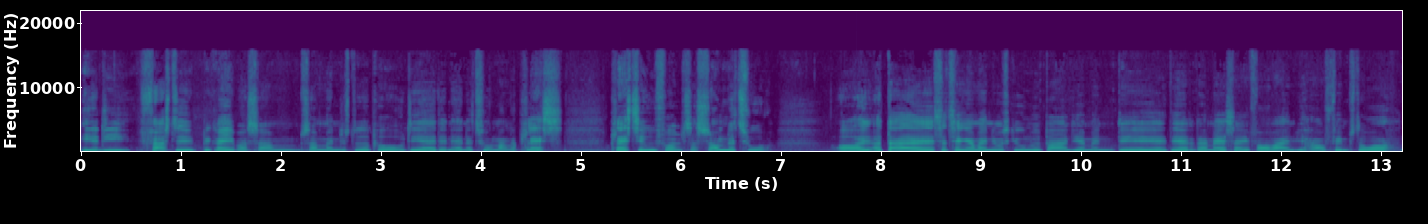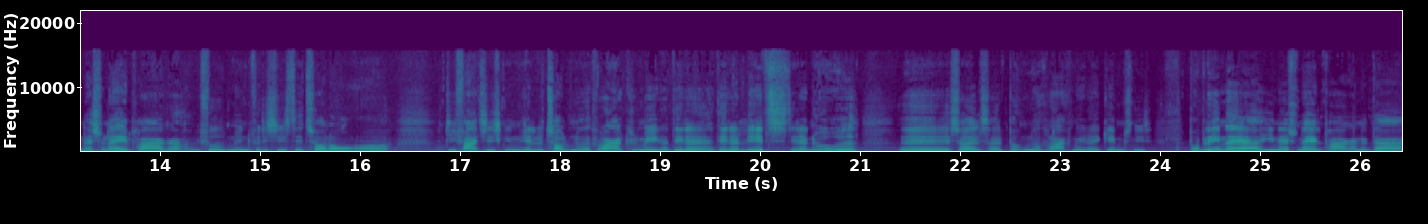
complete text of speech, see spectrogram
et af de første begreber, som, som man jo støder på, det er, at den her natur mangler plads. Plads til at udfolde sig som natur. Og, og der, øh, så tænker man jo måske umiddelbart, jamen det, det er der, der er masser af i forvejen. Vi har jo fem store nationalparker. Vi har fået dem inden for de sidste 12 år, og de er faktisk en 11-1200 kvadratkilometer. Det er da, det er da lidt, det er da noget. Øh, så altså et par hundrede kvadratmeter i gennemsnit. Problemet er, at i nationalparkerne, der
